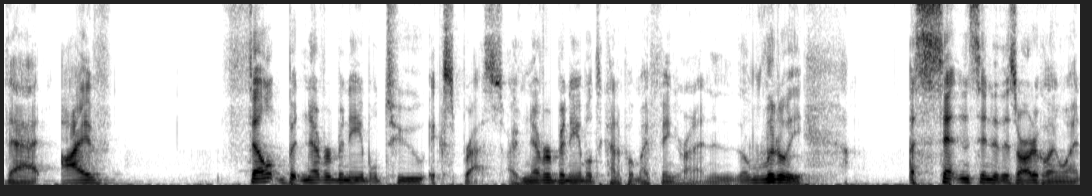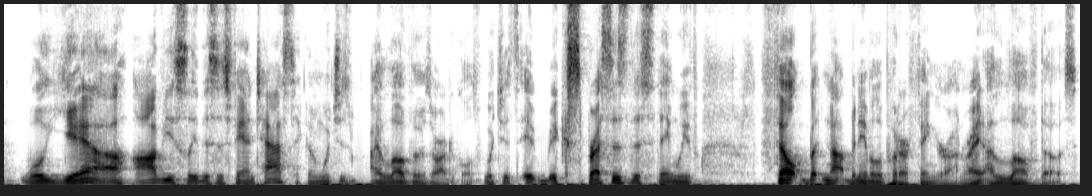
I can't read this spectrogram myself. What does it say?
that I've felt but never been able to express. I've never been able to kind of put my finger on it. And literally, a sentence into this article, I went, "Well, yeah, obviously this is fantastic," and which is I love those articles, which is it expresses this thing we've felt but not been able to put our finger on. Right? I love those.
